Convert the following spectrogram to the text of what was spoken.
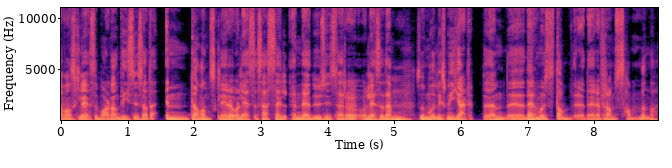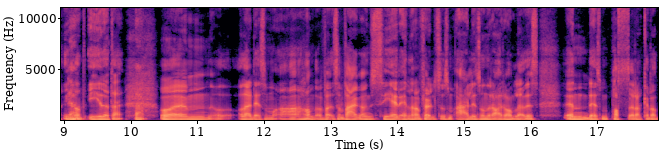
er vanskelig å lese barna, de syns det er enda vanskeligere å lese seg selv enn det du syns er å, å lese dem. Mm. Så du må liksom hjelpe dem. eh, Dere må stavre dere fram sammen da, sant? i dette her. Og, um, og og det er det som ah, handler om Så hver gang du ser en eller annen følelse som er litt sånn rar og annerledes enn det som passer akkurat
